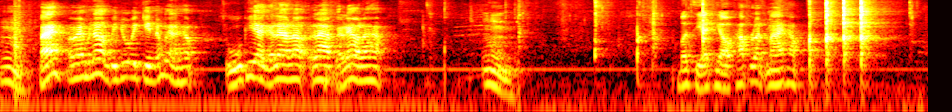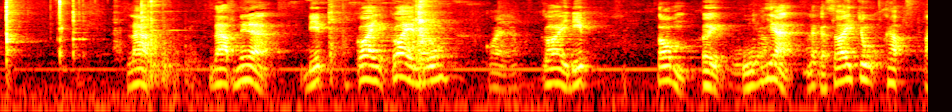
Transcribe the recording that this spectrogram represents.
อืมไปพ่อแม่พี่น้องไปดูไปกินน้ำกันครับ อูเพียกันแล้วแล้วลาบกันแล้วแล้วครับ อืมบ่เสียเที่ยวครับรถไม้ครับ ลาบ ลาบเนื้อ ดิบ ก้อย ก้อยมาลุง ก้อยนะก้อยดิบ ต้ม เอ้ย อูเพียแล้วก็ซอยจุครับ ไป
